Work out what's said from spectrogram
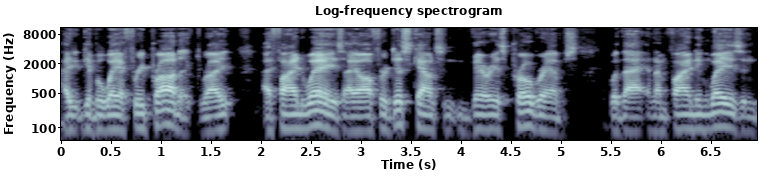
I give away a free product, right? I find ways. I offer discounts in various programs with that, and I'm finding ways in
